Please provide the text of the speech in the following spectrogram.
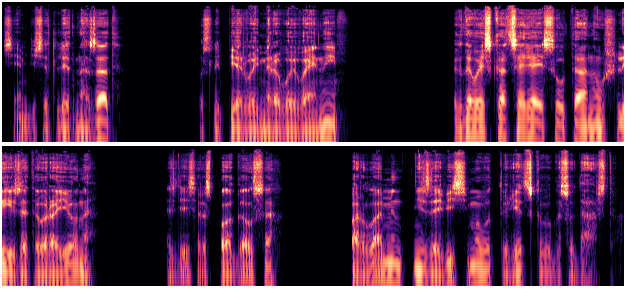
70 лет назад, после Первой мировой войны, когда войска царя и султана ушли из этого района, здесь располагался парламент независимого турецкого государства.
